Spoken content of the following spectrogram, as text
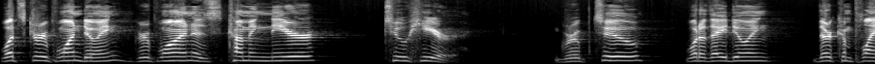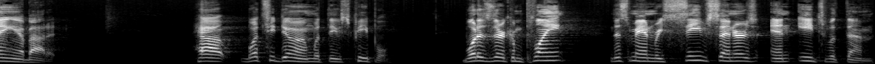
What's group one doing? Group one is coming near to hear. Group two, what are they doing? They're complaining about it. How, what's he doing with these people? What is their complaint? This man receives sinners and eats with them.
